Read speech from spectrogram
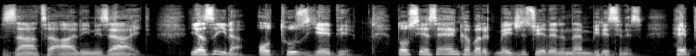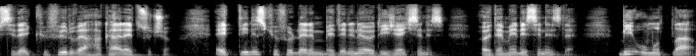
zatı alinize ait. Yazıyla 37. Dosyası en kabarık meclis üyelerinden birisiniz. Hepsi de küfür ve hakaret suçu. Ettiğiniz küfürlerin bedelini ödeyeceksiniz. Ödemelisiniz de. Bir umutla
